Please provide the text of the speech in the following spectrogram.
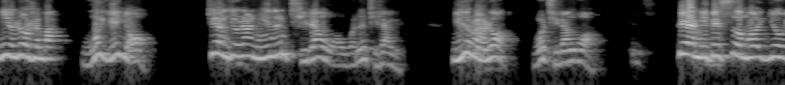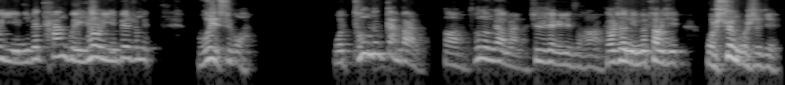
你有肉身吧？我也有，这样就让你能体谅我，我能体谅你。你的软弱，我体谅过。对啊，你被色魔诱引，你被贪鬼诱引，被什么？我也试过，我通通干败了啊，通通干败了，就是这个意思啊。他说：“你们放心，我胜过世界。”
